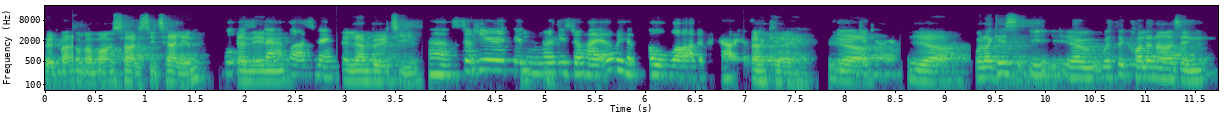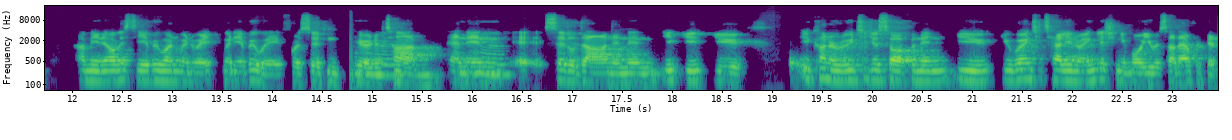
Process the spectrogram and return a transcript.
but my, on my mom's side is Italian, What was and then- that last name? Lamberti. Uh, so here in Northeast Ohio, we have a lot of Italians. Okay, yeah, Italian. yeah. Well, I guess you know, with the colonizing, I mean, obviously everyone went went everywhere for a certain period Mhm. of time, and then Mhm. it settled down, and then you you you you kind of rooted yourself, and then you you weren't Italian or English anymore. You were South African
